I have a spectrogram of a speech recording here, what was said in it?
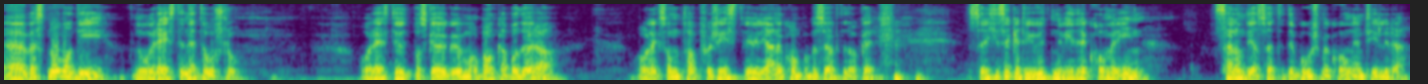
Eh, hvis noen av de nå reiste ned til Oslo, og reiste ut på Skaugum og banka på døra, og liksom 'takk for sist, vi vil gjerne komme på besøk til dere', så det er ikke sikkert de uten videre kommer inn, selv om de har sittet til bords med kongen tidligere.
